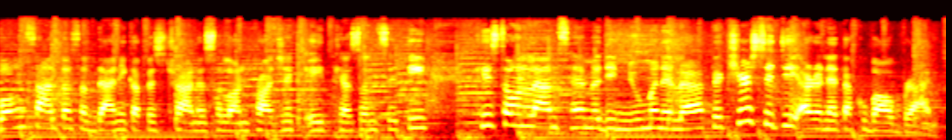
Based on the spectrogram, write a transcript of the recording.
Bong Santos of Danny Capistrano Salon Project 8, Quezon City, Keystone Lamps, Hemedy, New Manila, Picture City, Araneta, Cubao Branch.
